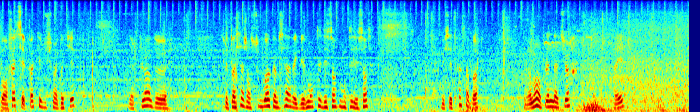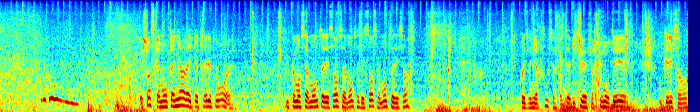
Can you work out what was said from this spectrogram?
Bon en fait c'est pas que du chemin côtier, il y a plein de, passages en sous-bois comme ça avec des montées descentes, montées descentes. Mais c'est très sympa. Vraiment en pleine nature. Vous voyez Et je pense qu'un montagnard là il pèterait les plombs. euh. Vu comment ça monte, ça descend, ça monte, ça descend, ça monte, ça descend. Quoi devenir fou ça quand t'es habitué à faire que monter ou que descendre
